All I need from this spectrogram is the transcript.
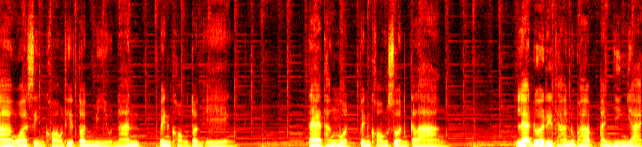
อ้างว่าสิ่งของที่ตนมีอยู่นั้นเป็นของตนเอง แต่ทั้งหมดเป็นของส่วนกลาง และด้วยฤทธานุภาพอันยิ่งใหญ่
